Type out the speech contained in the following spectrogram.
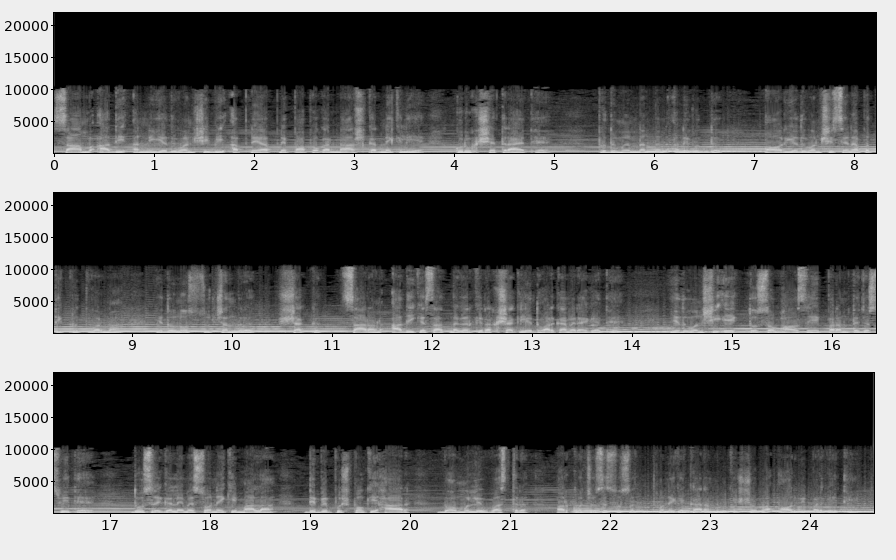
साम आदि अन्य यदुवंशी भी अपने अपने पापों का नाश करने के लिए कुरुक्षेत्र आए थे। प्रदुमन नंदन अनिरुद्ध और यदुवंशी सेनापति कृत वर्मा ये दोनों सुचंद्र, शक, सारण आदि के साथ नगर की रक्षा के लिए द्वारका में रह गए थे। यदुवंशी एक तो स्वभाव से ही परम तेजस्वी थे दूसरे गले में सोने की माला, दिव्य पुष्पों की हार, बहुमूल्य वस्त्र और कवचों से सुसज्जित होने के कारण उनकी शोभा और भी बढ़ गई थी।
